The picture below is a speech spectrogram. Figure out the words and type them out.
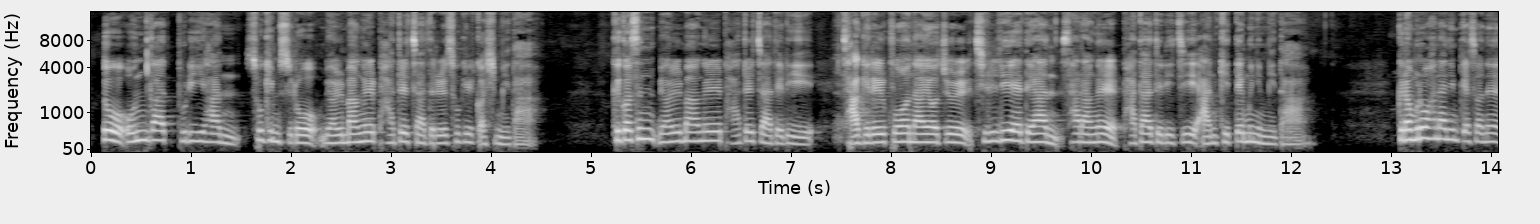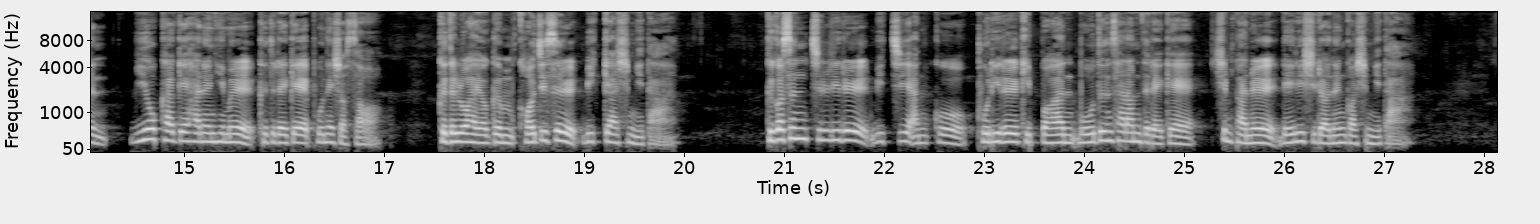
또 온갖 불의한 속임수로 멸망을 받을 자들을 속일 것입니다. 그것은 멸망을 받을 자들이 자기를 구원하여 줄 진리에 대한 사랑을 받아들이지 않기 때문입니다. 그러므로 하나님께서는 미혹하게 하는 힘을 그들에게 보내셔서 그들로 하여금 거짓을 믿게 하십니다. 그것은 진리를 믿지 않고 불의를 기뻐한 모든 사람들에게 심판을 내리시려는 것입니다.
